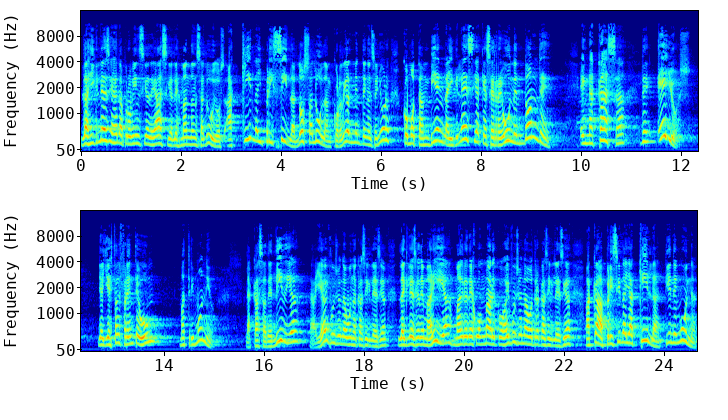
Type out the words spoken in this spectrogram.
las iglesias de la provincia de Asia les mandan saludos. Aquila y Priscila los saludan cordialmente en el Señor, como también la iglesia que se reúne en dónde? En la casa de ellos. Y allí está al frente un matrimonio. La casa de Lidia, ahí funcionaba una casa iglesia. La iglesia de María, madre de Juan Marcos, ahí funcionaba otra casa iglesia. Acá, Priscila y Aquila tienen una.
